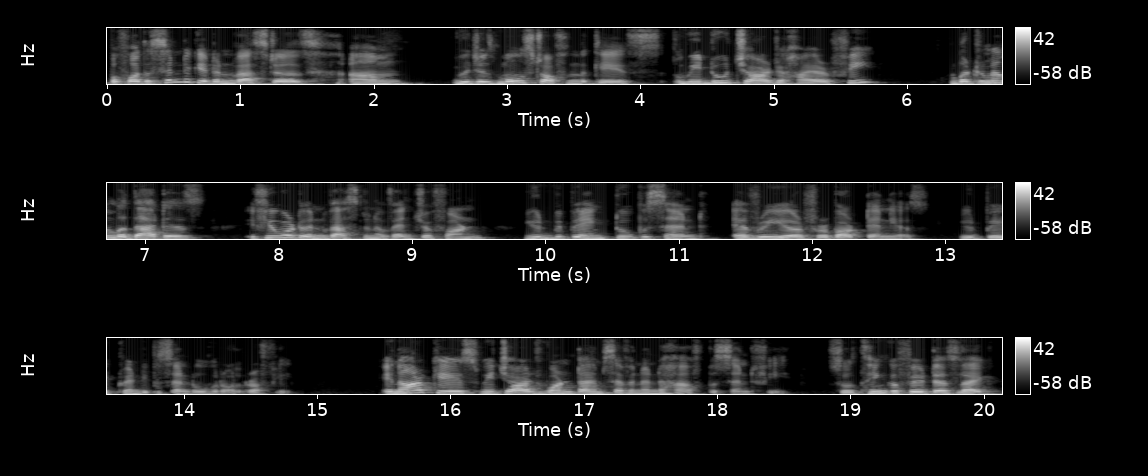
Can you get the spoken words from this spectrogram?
But for the syndicate investors, um, which is most often the case, we do charge a higher fee. But remember, that is if you were to invest in a venture fund, you'd be paying 2% every year for about 10 years you'd pay 20% overall, roughly. In our case, we charge one time 7.5% fee. So think of it as like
